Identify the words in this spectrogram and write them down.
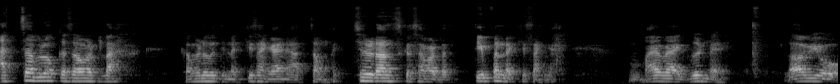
आजचा ब्लॉग कसा वाटला? कमेंटमध्ये नक्की सांगा आणि आजचा मच्छर डान्स कसा वाटला ते पण नक्की सांगा. Bye bye good night. Love you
